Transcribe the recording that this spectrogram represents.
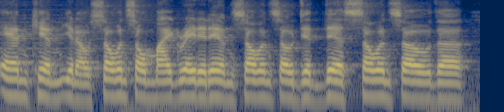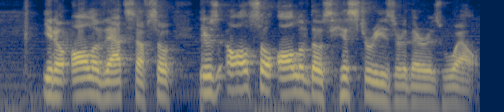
and can, you know, so and so migrated in, so and so did this, so and so the, you know, all of that stuff. So there's also all of those histories are there as well.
